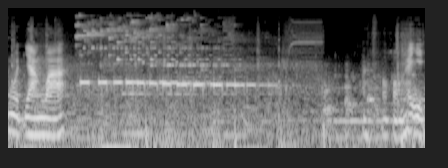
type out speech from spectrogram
หมดยังวะอะเอาของให้อีก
